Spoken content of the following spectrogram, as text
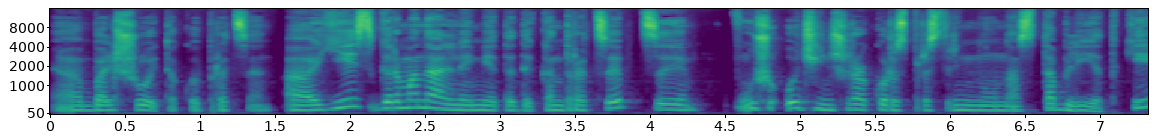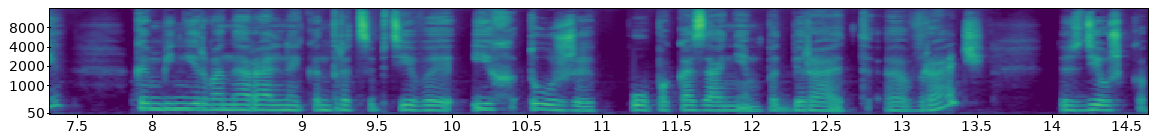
э, большой такой процент. А есть гормональные методы контрацепции. Уж очень широко распространены у нас таблетки, комбинированные оральные контрацептивы. Их тоже по показаниям подбирает э, врач. То есть девушка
